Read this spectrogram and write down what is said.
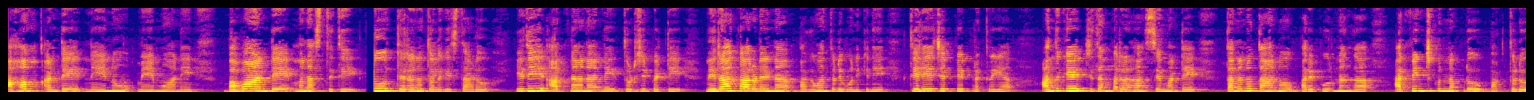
అహం అంటే నేను మేము అని. భవ అంటే మన స్థితి తెరను తొలగిస్తాడు. ఇది అజ్ఞానాన్ని తుడిచిపెట్టి నిరాకారుడైన భగవంతుడి ఉనికిని తెలియజెప్పే ప్రక్రియ. అందుకే చిదంబర రహస్యం అంటే తనను తాను పరిపూర్ణంగా అర్పించుకున్నప్పుడు భక్తుడు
